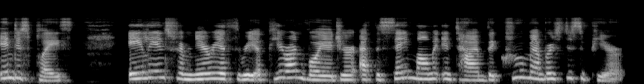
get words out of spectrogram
In Displaced, aliens from Nyria 3 appear on Voyager at the same moment in time the crew members disappear.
